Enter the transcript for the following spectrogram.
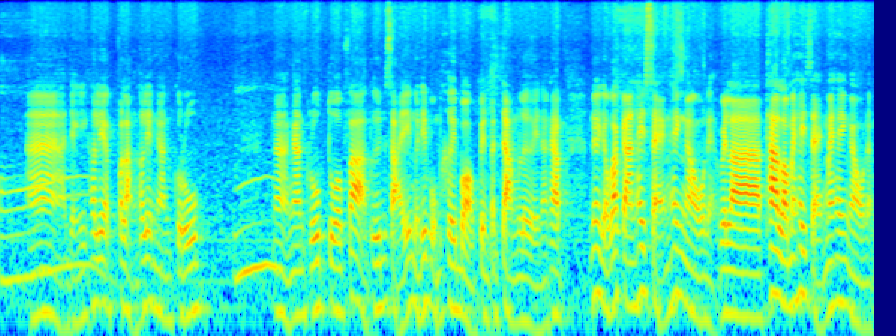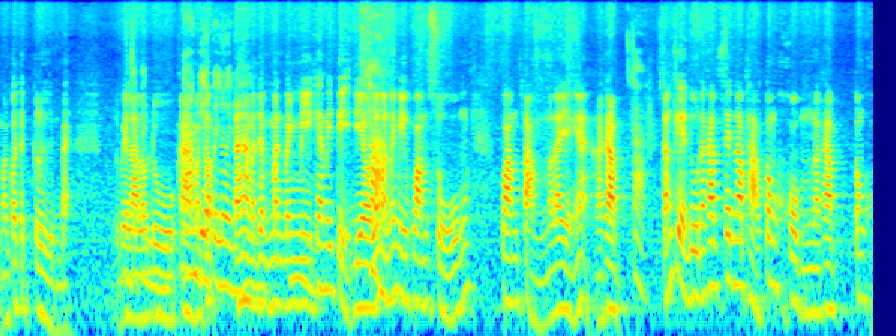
อ๋ออ่าอย่างนี้เขาเรียกฝรั่งเขาเรียกงานกรุ๊ปอืมอ่างานกรุ๊ปตัวฝ้าพื้นใสเหมือนที่ผมเคยบอกเป็นประจำเลยนะครับ เนื่องจากว่าการให้แสงให้เงาเนี่ยเวลาถ้าเราไม่ให้แสงไม่ให้เงาเนี่ยมันก็จะกลืนไป เวลาเราดูด้านมัเดียวก็ไปเลยนะ อ่ามันจะมันไม่มีแค่มิติเดียว ค่ะ แล้วมันไม่มีความสูงความต่ำอะไรอย่างเงี้ยนะครับ ค่ะ สังเกตดูนะครับ เส้นหน้าผากต้องคมนะครับ ต้องค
